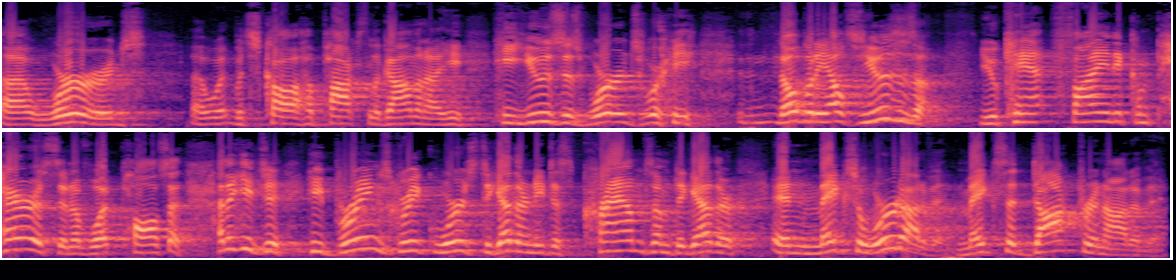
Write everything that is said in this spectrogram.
uh, words uh, which is called hapax legomena. He, he uses words where he, nobody else uses them. You can't find a comparison of what Paul said. I think he, he brings Greek words together and he just crams them together and makes a word out of it, makes a doctrine out of it.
